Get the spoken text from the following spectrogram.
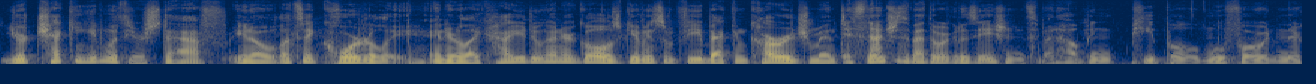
you're checking in with your staff you know let's say quarterly and you're like how are you doing on your goals giving some feedback encouragement It's not just about the organization; it's about helping people move forward in their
